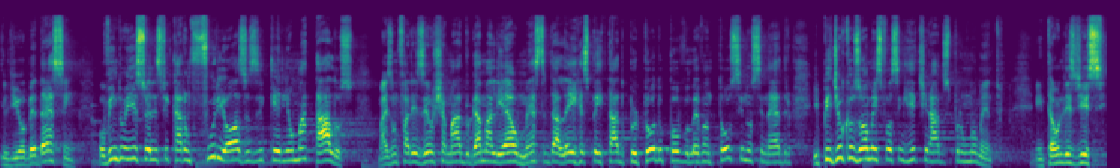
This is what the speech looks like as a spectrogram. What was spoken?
lhe obedecem. Ouvindo isso, eles ficaram furiosos e queriam matá-los. Mas um fariseu chamado Gamaliel, mestre da lei, respeitado por todo o povo, levantou-se no sinédrio e pediu que os homens fossem retirados por um momento. Então lhes disse:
